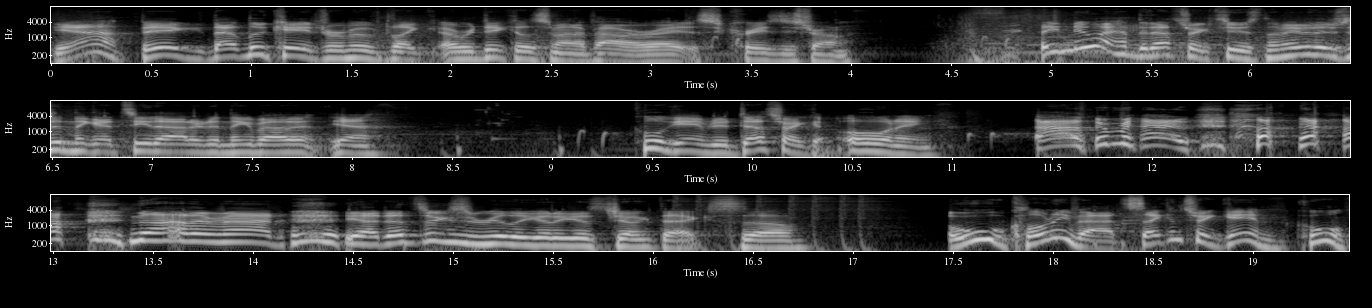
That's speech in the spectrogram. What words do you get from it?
Yeah, big. That Luke Cage removed like a ridiculous amount of power, right? It's crazy strong. They knew I had the Death Strike too, so maybe they just didn't think I'd see that or didn't think about it. Yeah. Cool game, dude. Death Strike owning. Ah, they're mad. nah, they're mad. Yeah, Death Strike's really good against junk decks. So, ooh, cloning vat, second straight game. Cool.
